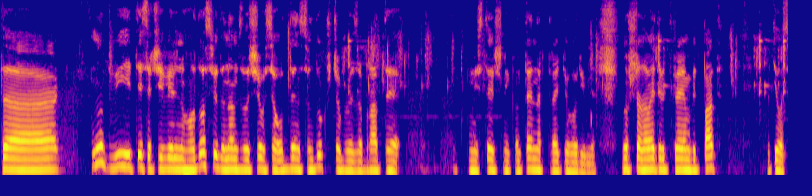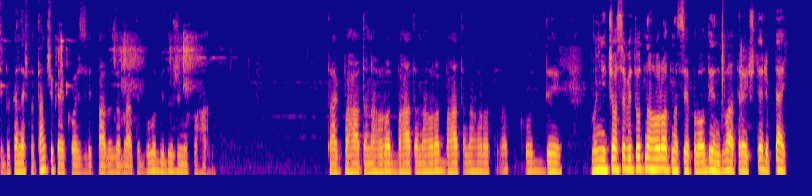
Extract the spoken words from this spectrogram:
Так. Ну, 2000 вільного досвіду. Нам залишився один сундук, щоб забрати містичний контейнер третього рівня. Ну що, давайте відкриємо відпад. Хотілося б, звісно, танчика якогось з відпаду забрати, було б дуже непогано. Так, багато нагород, багато нагород, багато нагород. Ну куди? Ну нічого собі тут нагород насипало. 1, 2, 3, 4, 5,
